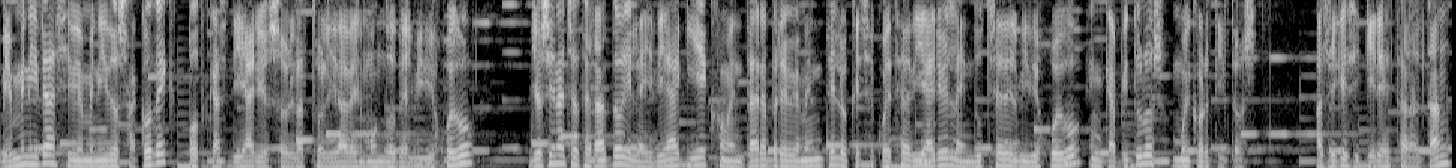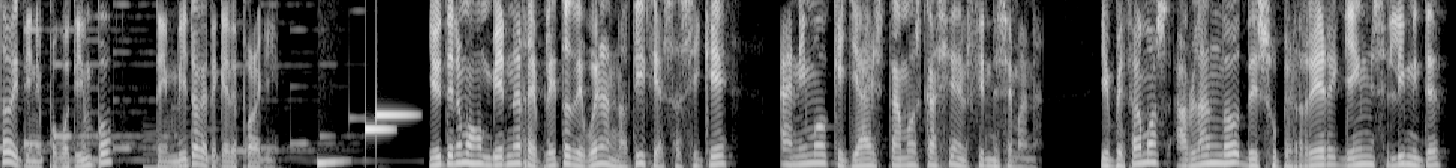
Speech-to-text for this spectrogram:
Bienvenidas y bienvenidos a Codec, podcast diario sobre la actualidad del mundo del videojuego. Yo soy Nacho Cerrato y la idea aquí es comentar brevemente lo que se cuece a diario en la industria del videojuego en capítulos muy cortitos. Así que si quieres estar al tanto y tienes poco tiempo, te invito a que te quedes por aquí. Y hoy tenemos un viernes repleto de buenas noticias, así que ánimo que ya estamos casi en el fin de semana. Y empezamos hablando de Super Rare Games Limited,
